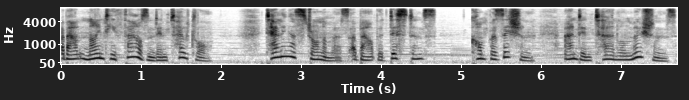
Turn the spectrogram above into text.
about 90,000 in total, telling astronomers about the distance, composition and internal motions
